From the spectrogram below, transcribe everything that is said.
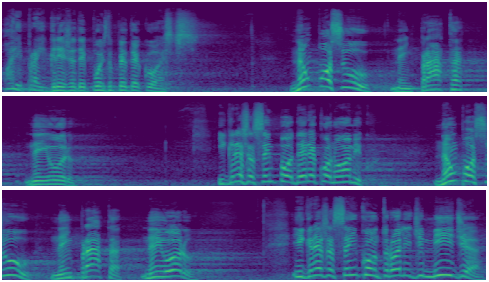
Olhe para a igreja depois do Pentecostes. Não possuo nem prata, nem ouro. Igreja sem poder econômico. Não possuo nem prata, nem ouro. Igreja sem controle de mídia.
